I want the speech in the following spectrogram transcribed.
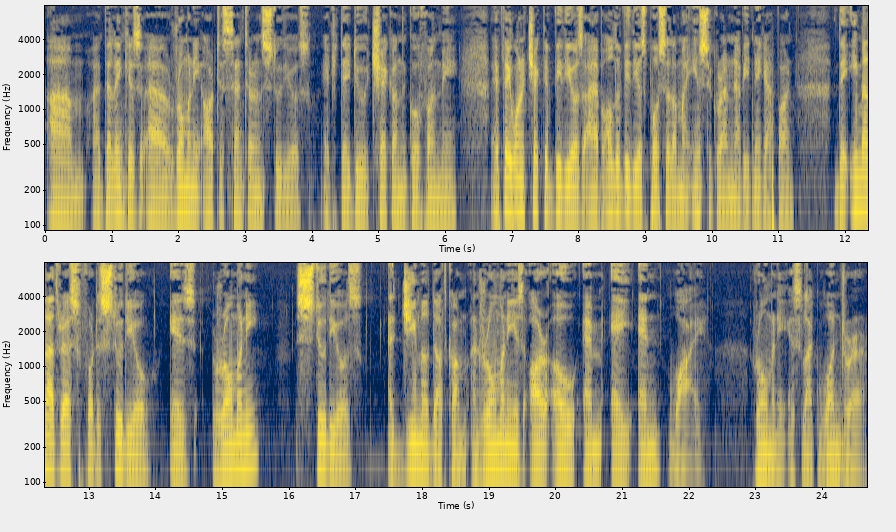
Um, uh, the link is uh, Romany Artist Center and Studios. If they do, check on the GoFundMe. If they want to check the videos, I have all the videos posted on my Instagram, Navid Negahban. The email address for the studio is Romany Studios at gmail.com and Romany is R-O-M-A-N-Y. Romany is like wanderer,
